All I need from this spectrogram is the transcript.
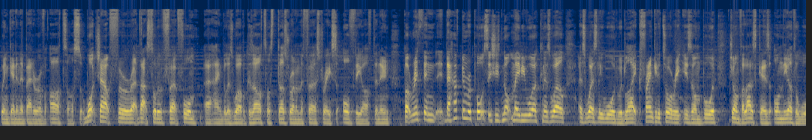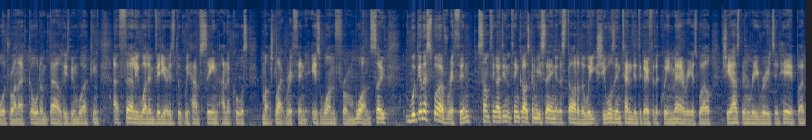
when getting the better of Artos. Watch out for uh, that sort of uh, form angle as well, because Artos does run in the first race of the afternoon. But Rithin, there have been reports that she's not maybe working as well as Wesley Ward would like. Frankie Dettori is on board. John Velazquez on the other ward runner, Golden Bell, who's been working uh, fairly well in videos that we have seen, and of course, much like Rithin, is one from one. So we're going to swerve Rithin, something I didn't think I was going to be saying at the start of the week. She was intended to go for the Queen Mary as well. She has been rerouted here, but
